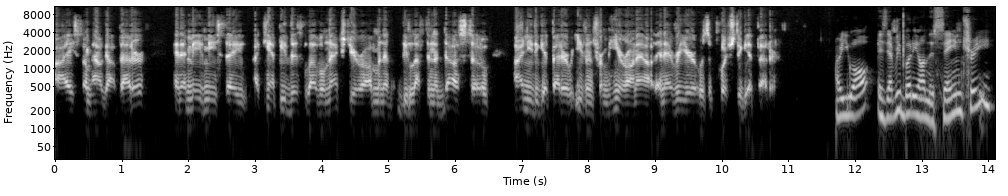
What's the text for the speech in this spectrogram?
I somehow got better. And it made me say, I can't be this level next year or I'm going to be left in the dust. So I need to get better even from here on out. And every year it was a push to get better. Are you all, is everybody on the same tree?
